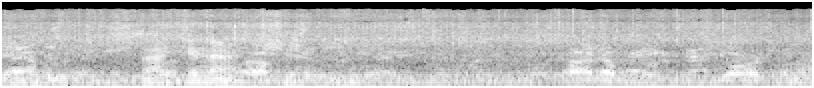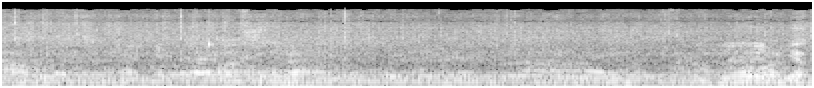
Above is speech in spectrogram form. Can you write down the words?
Yeah. Back in action. Tied up the the yard for hours. Uh-huh. I get that truck going out. Good? Yep.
